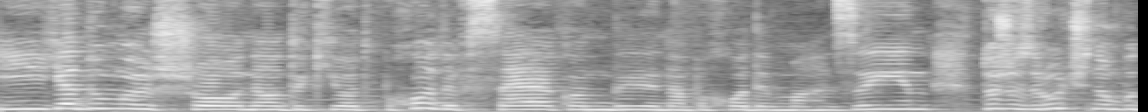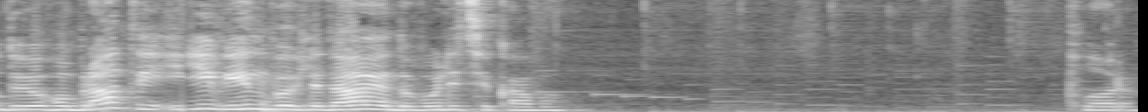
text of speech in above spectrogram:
І я думаю, що на такі от походи в секонди, на походи в магазин дуже зручно буду його брати, і він виглядає доволі цікаво. Флора.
